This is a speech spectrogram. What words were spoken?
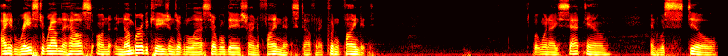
I had raced around the house on a number of occasions over the last several days trying to find that stuff, and I couldn't find it. But when I sat down and was still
